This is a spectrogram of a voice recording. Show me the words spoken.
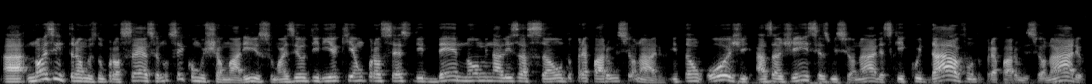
Ah, nós entramos no processo, eu não sei como chamar isso, mas eu diria que é um processo de denominalização do preparo missionário. Então, hoje, as agências missionárias que cuidavam do preparo missionário,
